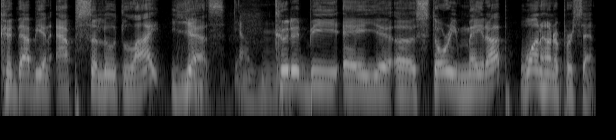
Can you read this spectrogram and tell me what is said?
Could that be an absolute lie? Yes. Mm-hmm. Could it be a, uh, story made up? 100%.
